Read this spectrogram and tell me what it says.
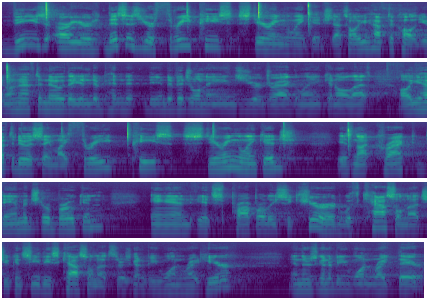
These are your, this is your three-piece steering linkage. That's all you have to call it. You don't have to know the independent, the individual names, your drag link and all that. All you have to do is say my three-piece steering linkage is not cracked, damaged, or broken, and it's properly secured with castle nuts. You can see these castle nuts. There's going to be one right here, and there's going to be one right there.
